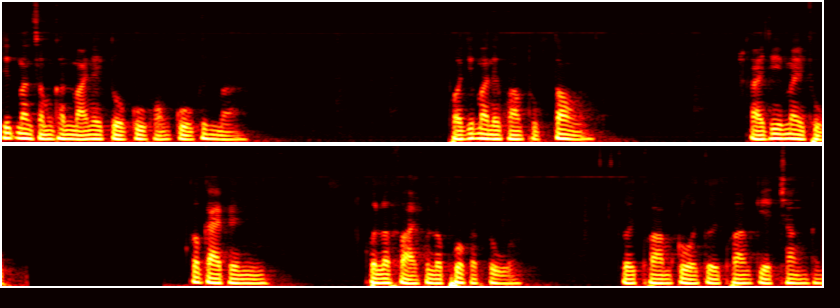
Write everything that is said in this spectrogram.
ยึดมั่นสำคัญหมายในตัวกูของกูขึ้นมา พอยึดมั่นในความถูกต้องใครที่ไม่ถูก ก็กลายเป็นคนละฝ่ายคนละพวกกับตัว เกิดความโกรธเกิดความเกลียดชังกัน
